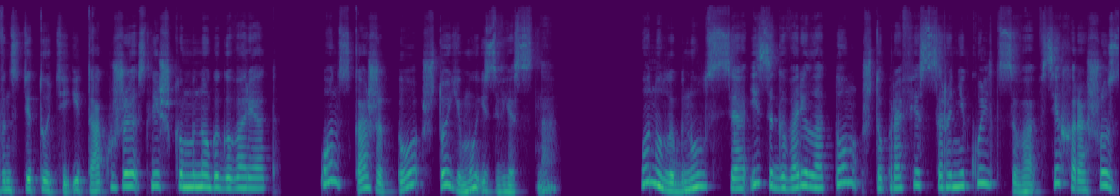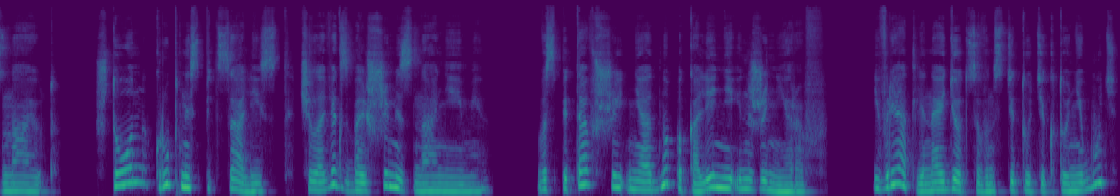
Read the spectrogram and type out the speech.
в институте и так уже слишком много говорят, он скажет то, что ему известно. Он улыбнулся и заговорил о том, что профессора Никольцева все хорошо знают, что он крупный специалист, человек с большими знаниями, воспитавший не одно поколение инженеров. И вряд ли найдется в институте кто-нибудь,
